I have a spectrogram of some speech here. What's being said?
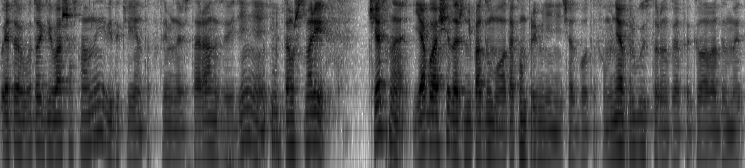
это в итоге ваши основные виды клиентов, вот именно рестораны, заведения. Mm-hmm. Потому что, смотри, честно, я бы вообще даже не подумал о таком применении чат-ботов. У меня в другую сторону куда-то голова думает.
